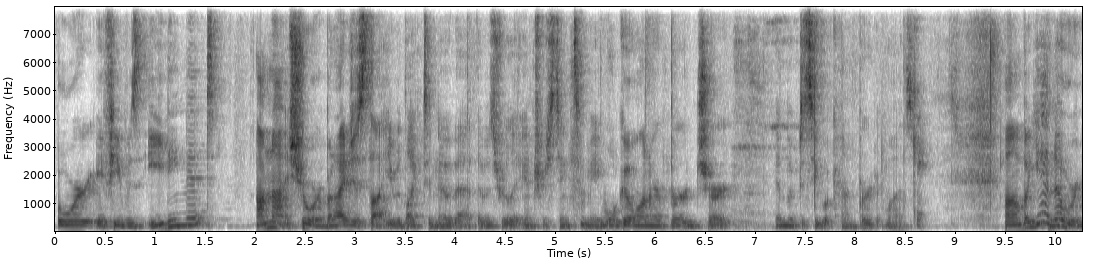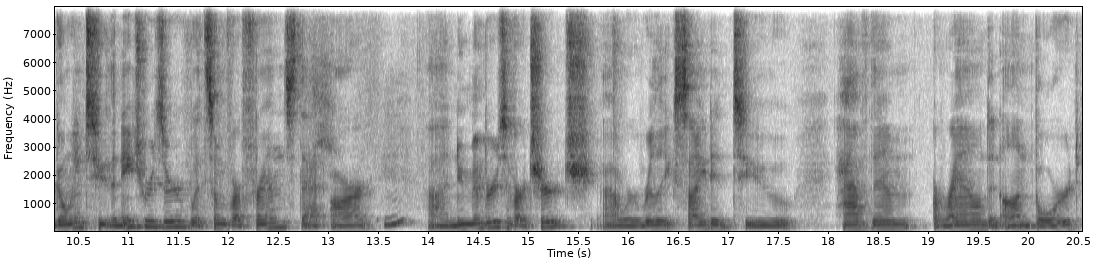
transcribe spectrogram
or if he was eating it. I'm not sure, but I just thought you would like to know that. That was really interesting to me. We'll go on our bird chart and look to see what kind of bird it was. Okay. Um, but yeah, no, we're going to the nature reserve with some of our friends that are uh, new members of our church. Uh, we're really excited to have them around and on board.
